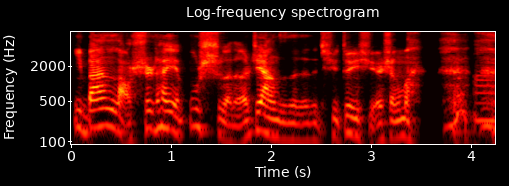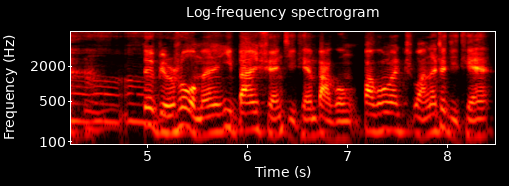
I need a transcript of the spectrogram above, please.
一般老师他也不舍得这样子的去对学生嘛。对，比如说我们一般选几天罢工，罢工了完了这几天，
